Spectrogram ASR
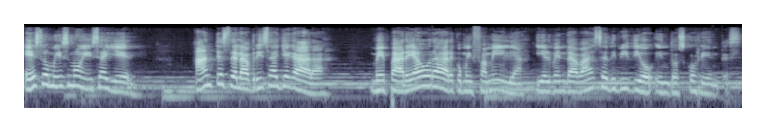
Eso mismo hice ayer. Antes de la brisa llegara, me paré a orar con mi familia y el vendaval se dividió en dos corrientes.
